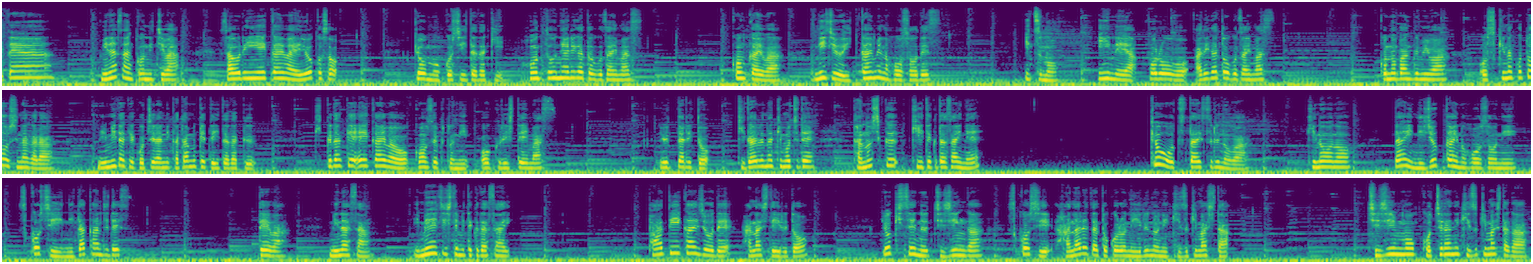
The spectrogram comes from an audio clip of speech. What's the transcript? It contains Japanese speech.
Hi there! 皆さんこんにちは。サオリン英会話へようこそ。今日もお越しいただき本当にありがとうございます。今回は21回目の放送です。いつもいいねやフォローをありがとうございます。この番組はお好きなことをしながら耳だけこちらに傾けていただく聞くだけ英会話をコンセプトにお送りしています。ゆったりと気軽な気持ちで楽しく聞いてくださいね。今日お伝えするのは昨日の第20回の放送に少し似た感じです。では皆さんイメージしてみてください。パーティー会場で話していると予期せぬ知人が少し離れたところにいるのに気づきました。知人もこちらに気づきましたが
